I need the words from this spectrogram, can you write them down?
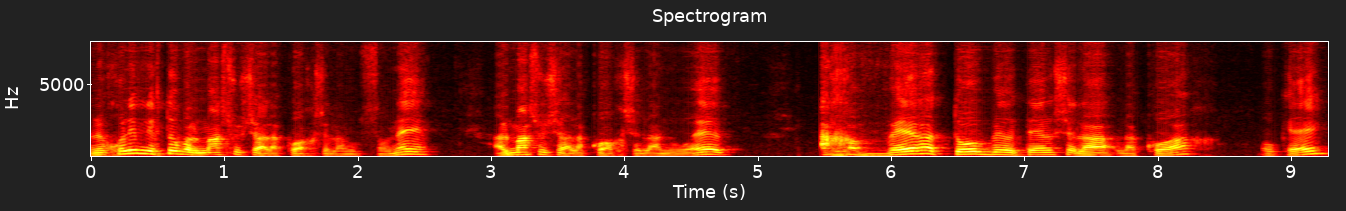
אנחנו יכולים לכתוב על משהו שהלקוח שלנו שונא, על משהו שהלקוח שלנו אוהב, החבר הטוב ביותר של הלקוח, אוקיי?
